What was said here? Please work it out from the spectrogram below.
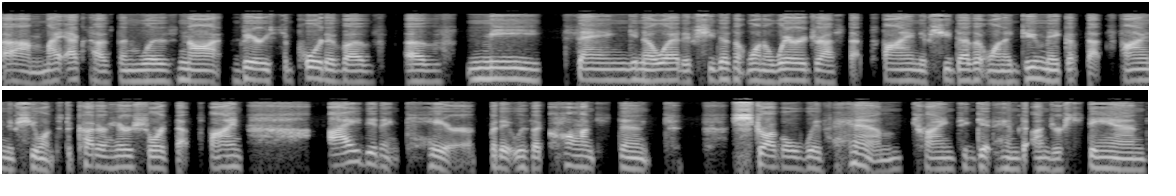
um, my ex-husband was not very supportive of of me saying, you know what, if she doesn't want to wear a dress, that's fine. If she doesn't want to do makeup, that's fine. If she wants to cut her hair short, that's fine. I didn't care, but it was a constant struggle with him trying to get him to understand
